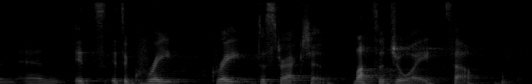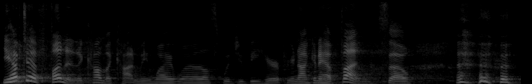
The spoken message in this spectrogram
and and it's it's a great great distraction, lots of joy. So. You have to have fun at a Comic Con. I mean, why, why else would you be here if you're not going to have fun? So, Go ahead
